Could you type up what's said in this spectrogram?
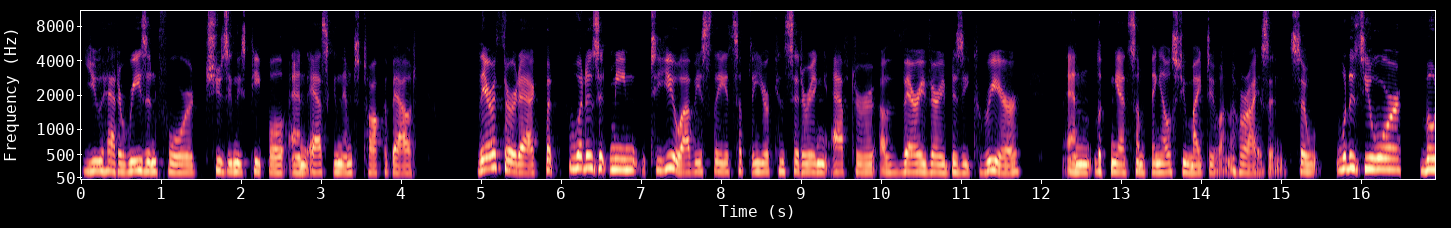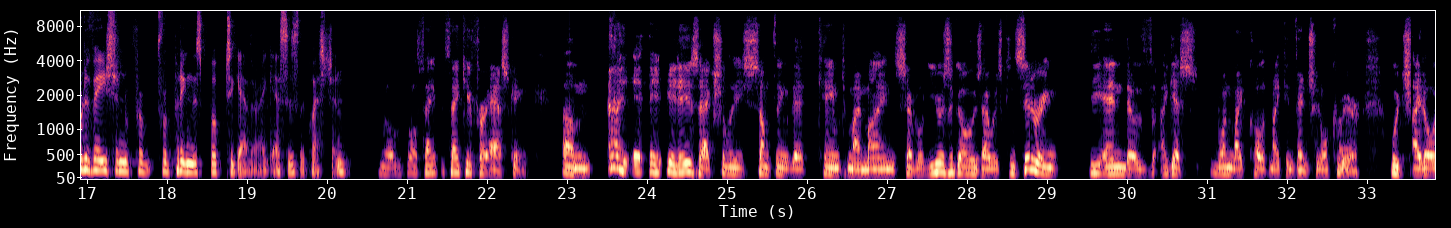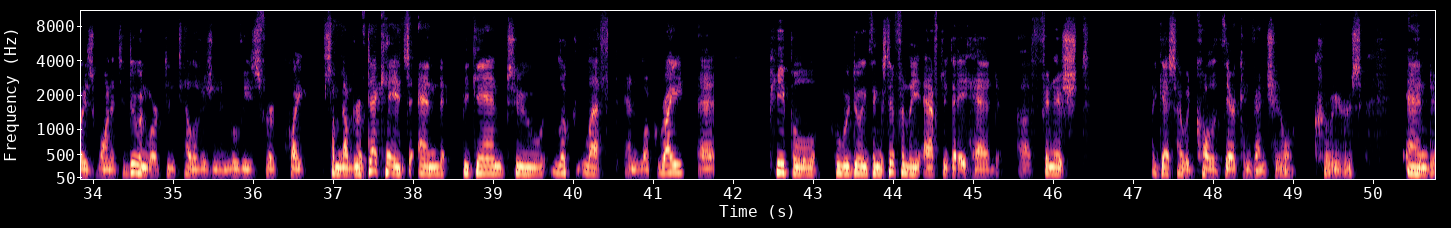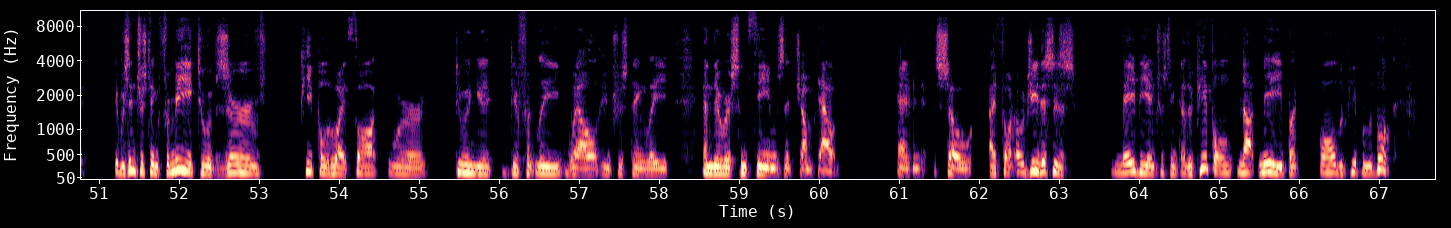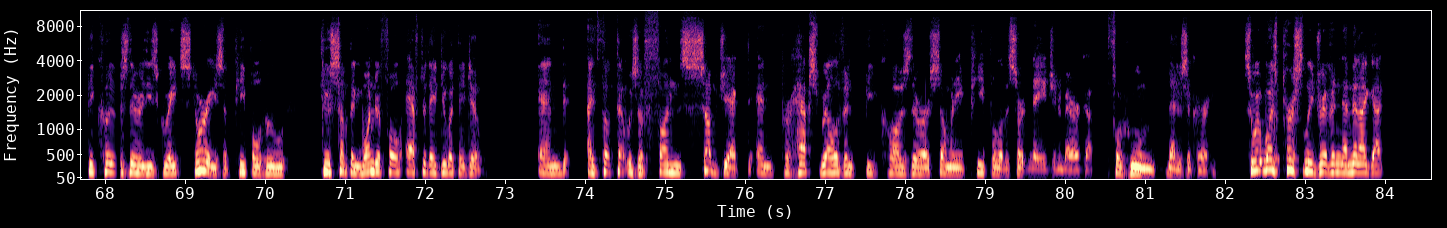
you had a reason for choosing these people and asking them to talk about their third act. But what does it mean to you? Obviously, it's something you're considering after a very, very busy career and looking at something else you might do on the horizon. So, what is your motivation for for putting this book together? I guess is the question. Well, well, thank thank you for asking. Um, it, it, it is actually something that came to my mind several years ago as I was considering the end of, I guess one might call it my conventional career, which I'd always wanted to do and worked in television and movies for quite some number of decades and began to look left and look right at people who were doing things differently after they had uh, finished, I guess I would call it their conventional careers. And it was interesting for me to observe people who I thought were doing it differently, well, interestingly, and there were some themes that jumped out. And so I thought, oh, gee, this is maybe interesting to other people, not me, but all the people in the book, because there are these great stories of people who do something wonderful after they do what they do. And I thought that was a fun subject and perhaps relevant because there are so many people of a certain age in America for whom that is occurring. So it was personally driven. And then I got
